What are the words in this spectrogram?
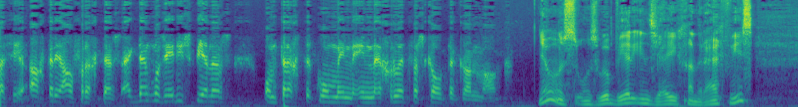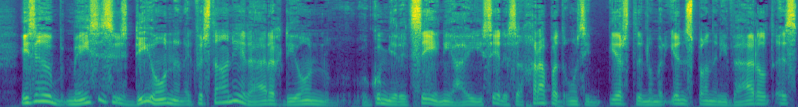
as jy agter die afrigters. Ek dink ons het die spelers om terug te kom en en 'n groot verskil te kan maak. Ja, ons ons hoop weer eens jy gaan reg wees. Hier's nou mense soos Dion en ek verstaan nie regtig Dion hoekom jy dit sê nie. Hy sê dis 'n grap dat ons die eerste nommer 1 span in die wêreld is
